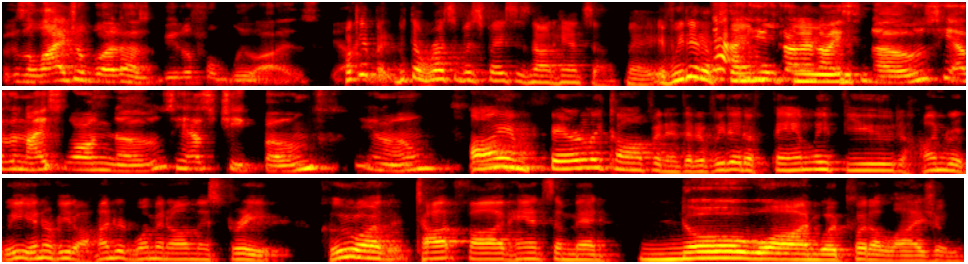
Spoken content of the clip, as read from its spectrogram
Because Elijah Wood has beautiful blue eyes. Yeah. Okay, but, but the rest of his face is not handsome. May if we did a yeah, he's got feud, a nice nose. He has a nice long nose. He has cheekbones. You know. I am fairly confident that if we did a family feud hundred, we interviewed hundred women on the street. Who are the top five handsome men? No one would put Elijah Wood.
